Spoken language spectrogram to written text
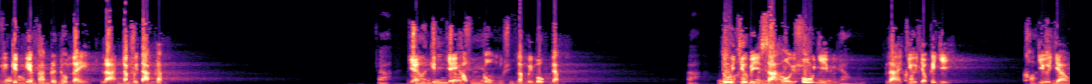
nghe kinh nghe pháp đến hôm nay là 58 năm giảng kinh dạy học cũng 51 năm tôi chưa bị xã hội ô nhiễm là dựa vào cái gì? Dựa vào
